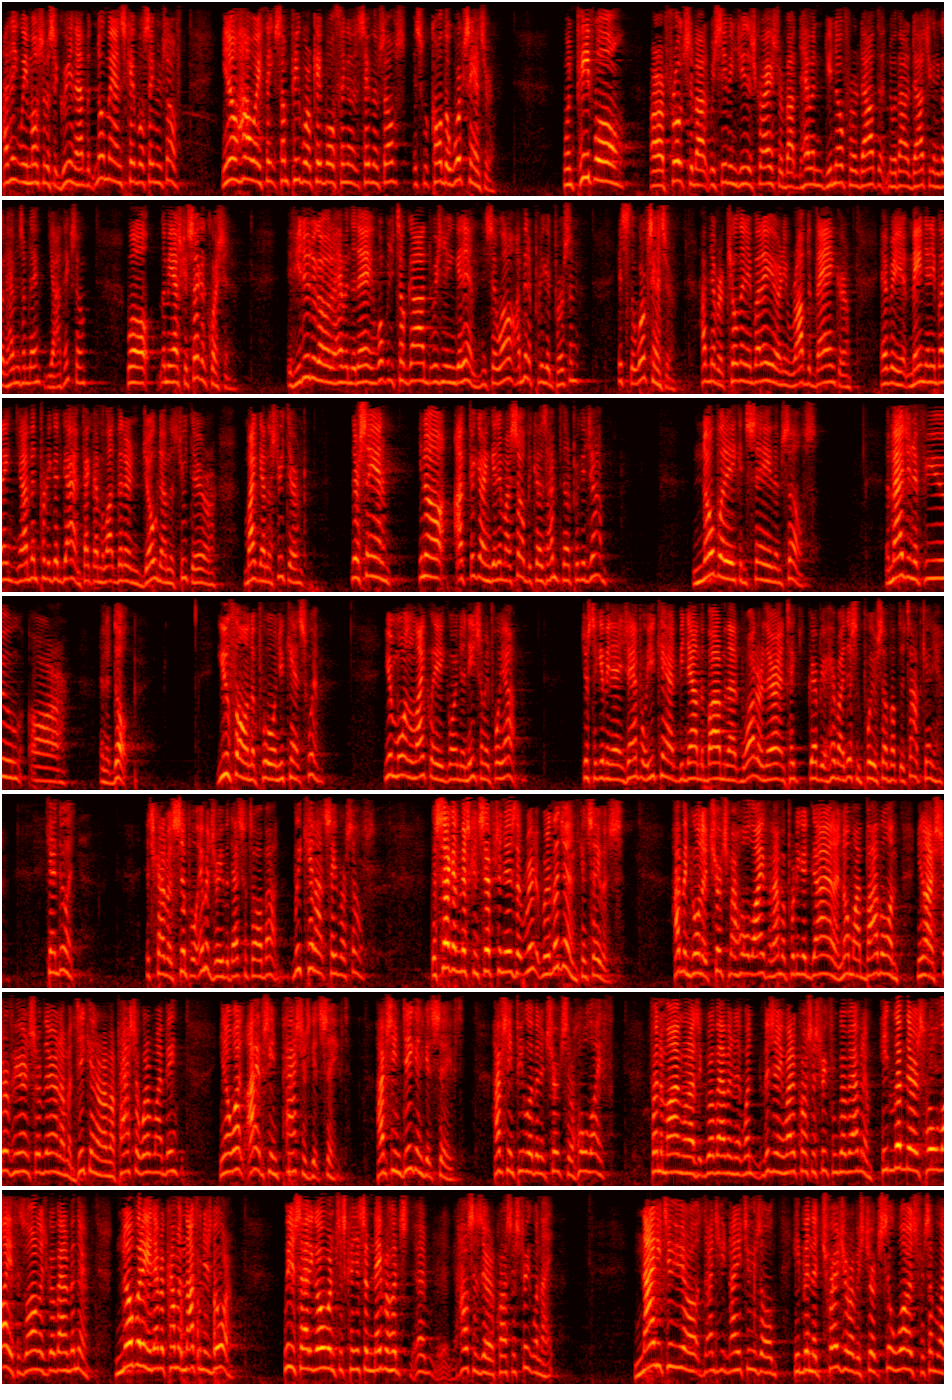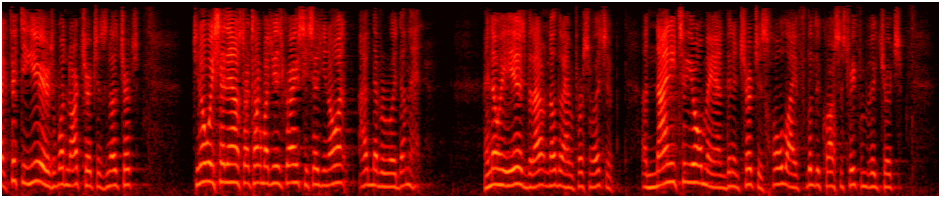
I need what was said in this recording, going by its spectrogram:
I think we most of us agree on that, but no man is capable of saving himself. You know how I think some people are capable of saving themselves? It's called the works answer. When people are approached about receiving Jesus Christ or about heaven, do you know for a doubt that without a doubt you're going to go to heaven someday? Yeah, I think so. Well, let me ask you a second question. If you do to go to heaven today, what would you tell God the reason you can get in? He said, Well, I've been a pretty good person. It's the works answer. I've never killed anybody or any robbed a bank or ever maimed anybody. You know, I've been a pretty good guy. In fact, I'm a lot better than Joe down the street there or Mike down the street there. They're saying, you know, I figure I can get in myself because I've done a pretty good job. Nobody can save themselves. Imagine if you are an adult. You fall in the pool and you can't swim. You're more than likely going to need somebody to pull you out. Just to give you an example, you can't be down the bottom of that water there and take grab your hair by this and pull yourself up to the top, can you? Can't do it. It's kind of a simple imagery, but that's what it's all about. We cannot save ourselves. The second misconception is that religion can save us. I've been going to church my whole life, and I'm a pretty good guy, and I know my Bible, and you know I serve here and serve there, and I'm a deacon or I'm a pastor, whatever it might be. You know what? I have seen pastors get saved. I've seen deacons get saved. I've seen people who have been in church their whole life. A friend of mine, when I was at Grove Avenue, went visiting right across the street from Grove Avenue, he lived there his whole life, as long as Grove Avenue had been there. Nobody had ever come and knocked on his door. We decided to go over and just get some neighborhood uh, houses there across the street one night. 92 years old, 92 years old. He'd been the treasurer of his church, still was for something like 50 years. It wasn't our church, it was another church. Do you know he sat down and started talking about Jesus Christ? He said, You know what? I've never really done that. I know he is, but I don't know that I have a personal relationship. A 92 year old man, been in church his whole life, lived across the street from a big church,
